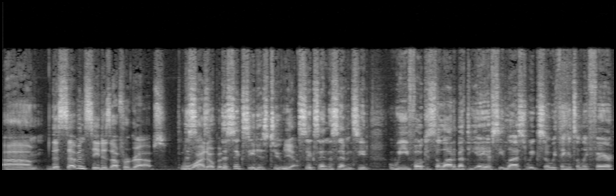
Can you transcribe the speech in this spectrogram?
Um, the seventh seed is up for grabs the wide six, open. The six seed is too. Yeah. Six and the seven seed. We focused a lot about the AFC last week, so we think it's only fair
